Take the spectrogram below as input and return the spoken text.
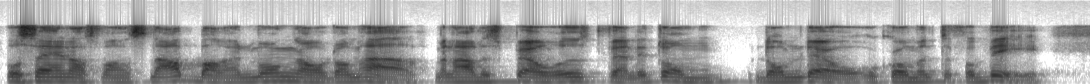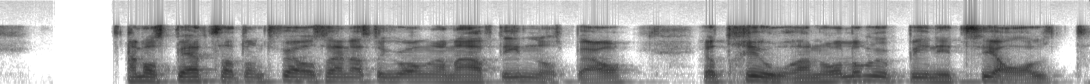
och senast var han snabbare än många av de här men hade spår utvändigt om dem då och kom inte förbi. Han har spetsat de två senaste gångerna haft innerspår. Jag tror han håller upp initialt.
